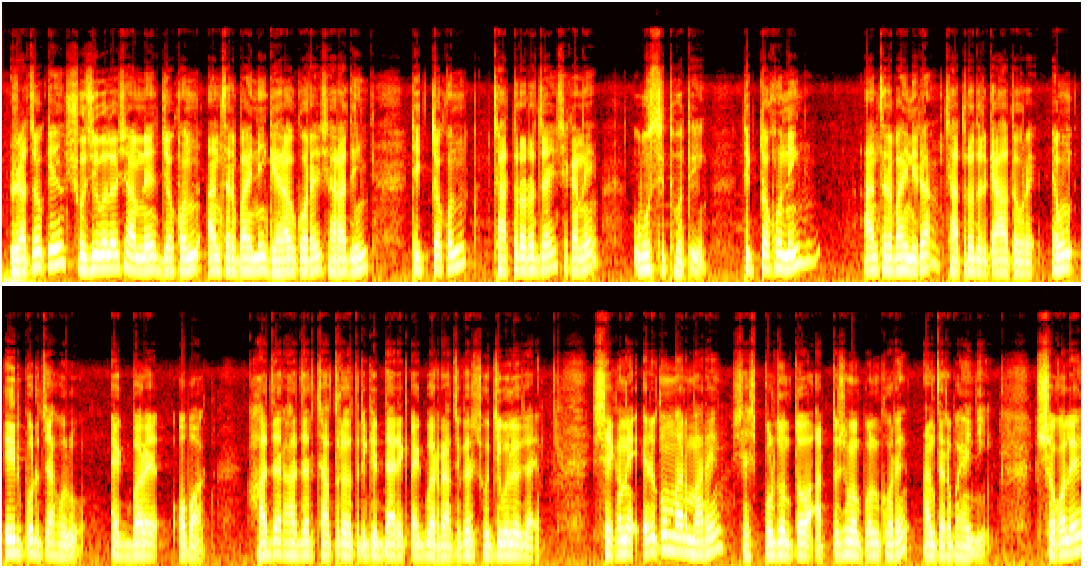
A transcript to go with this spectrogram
রাজকে সচিবালয়ের সামনে যখন আনসার বাহিনী ঘেরাও করে সারাদিন, ঠিক তখন ছাত্ররা যায় সেখানে উপস্থিত হতে। ঠিক তখনই আনসার বাহিনীরা ছাত্রদেরকে আহত করে এবং এরপর যা হলো, একবারে অবাক। হাজার হাজার ছাত্রছাত্রীকে ডাইরেক্ট একবার রাজকের সচিবালয়ে যায়। সেখানে এরকম মার মারে শেষ পর্যন্ত আত্মসমর্পণ করে আনসার বাহিনী। সকালে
